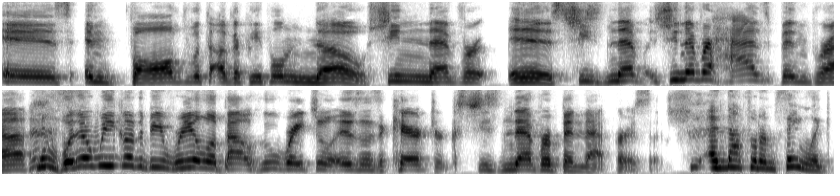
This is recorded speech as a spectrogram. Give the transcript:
is involved with other people? No, she never is. She's never, she never has been, bruh. Yes. When are we going to be real about who Rachel is as a character? Because she's never been that person. She- and that's what I'm saying. Like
